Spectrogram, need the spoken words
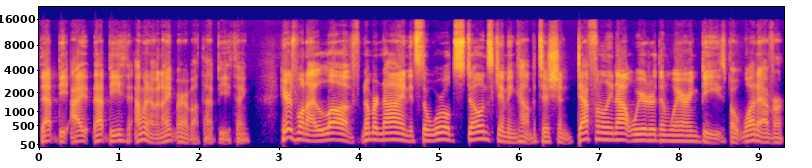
that bee, I that bee thing, I'm gonna have a nightmare about that bee thing. Here's one I love. Number nine, it's the world stone skimming competition. Definitely not weirder than wearing bees, but whatever.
